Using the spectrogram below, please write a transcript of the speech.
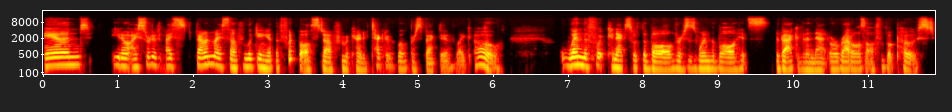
and you know, I sort of I found myself looking at the football stuff from a kind of technical perspective, like, oh, when the foot connects with the ball versus when the ball hits the back of the net or rattles off of a post.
